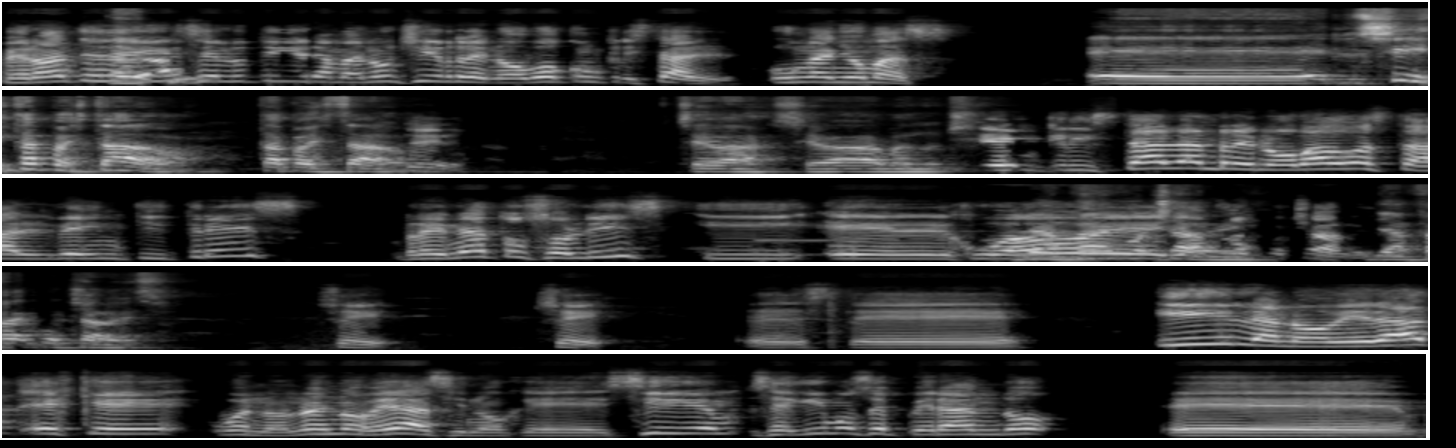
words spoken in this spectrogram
pero antes de ¿Perdón? irse, Lutiger a Manucci renovó con Cristal un año más. Eh, sí, está prestado, está prestado. Sí. Se va, se va Manucci. En Cristal han renovado hasta el 23 Renato Solís y el jugador Gianfranco de Chávez. Gianfranco Chávez. Gianfranco Chávez. Sí, sí. Este, y la novedad es que, bueno, no es novedad, sino que siguen, seguimos esperando, eh,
